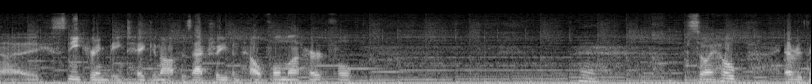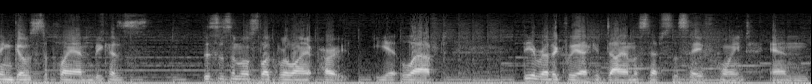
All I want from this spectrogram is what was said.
uh, sneak ring being taken off is actually even helpful, not hurtful. so I hope everything goes to plan because this is the most luck reliant part yet left. Theoretically I could die on the steps of the save point and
